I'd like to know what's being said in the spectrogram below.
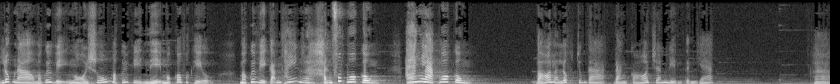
Lúc nào mà quý vị ngồi xuống mà quý vị niệm một câu Phật hiệu mà quý vị cảm thấy là hạnh phúc vô cùng an lạc vô cùng đó là lúc chúng ta đang có chánh niệm tỉnh giác. À.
